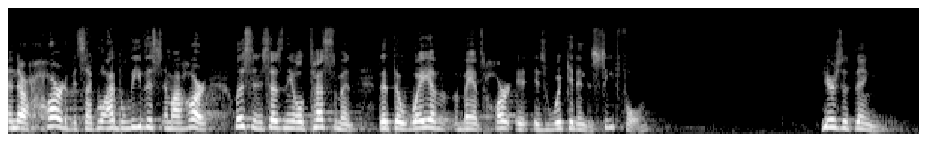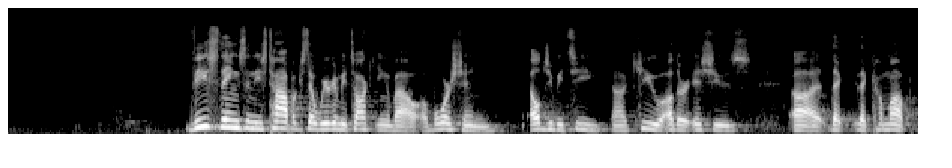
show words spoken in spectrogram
in their heart, if it's like, well, I believe this in my heart. Listen, it says in the Old Testament that the way of a man's heart is wicked and deceitful. Here's the thing. These things and these topics that we're going to be talking about, abortion, LGBTQ, other issues uh, that, that come up,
